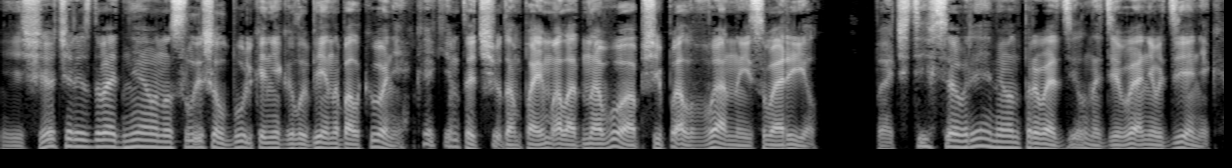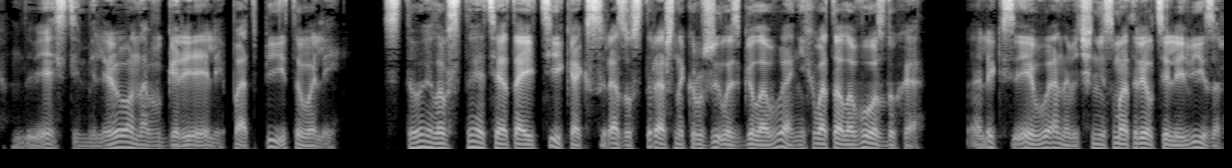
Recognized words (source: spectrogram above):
Еще через два дня он услышал бульканье голубей на балконе, каким-то чудом поймал одного, общипал в ванной и сварил. Почти все время он проводил на диване у денег. 200 миллионов грели, подпитывали. Стоило встать и отойти, как сразу страшно кружилась голова, не хватало воздуха. Алексей Иванович не смотрел телевизор,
